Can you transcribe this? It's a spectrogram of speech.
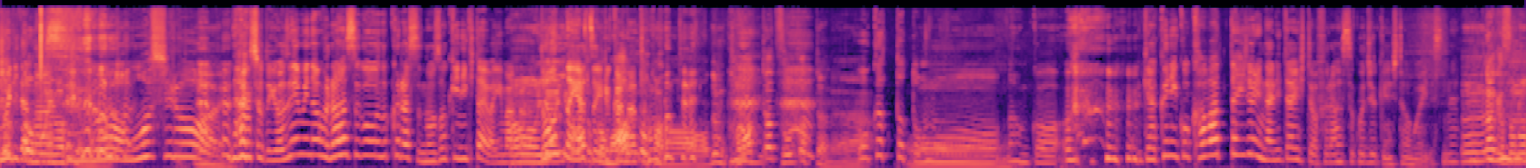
ちょっと思いますよね。すごい面白いなんかちょっとヨゼミのフランス語のクラス覗きに行きたいわ今から。どんなやついるかなと思って。でも変わったやつ多かったよね。多かったと思う。なんか。逆にこう変わった人になりたい人はフランス語受験した方がいいですね。うん、なんかその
